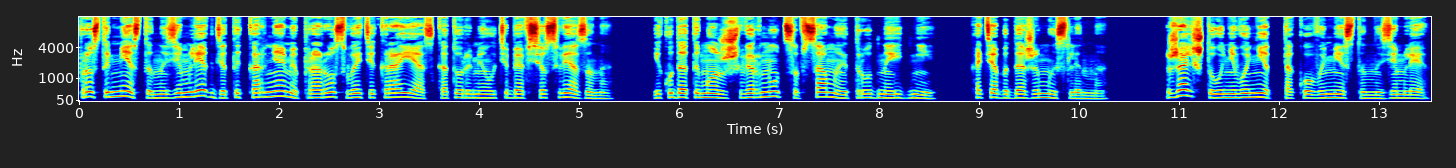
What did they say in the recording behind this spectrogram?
Просто место на земле, где ты корнями пророс в эти края, с которыми у тебя все связано, и куда ты можешь вернуться в самые трудные дни, хотя бы даже мысленно. Жаль, что у него нет такого места на земле.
